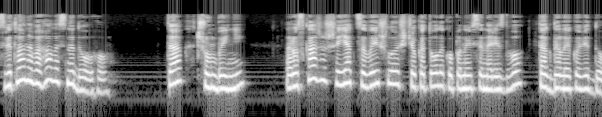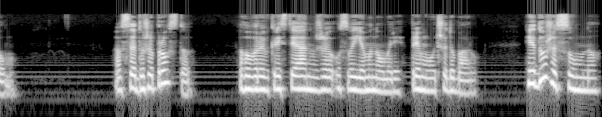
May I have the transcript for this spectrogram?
Світлана вагалась недовго. Так, чом би ні. Розкажеш, як це вийшло, що католик опинився на Різдво так далеко від дому. А все дуже просто, говорив Крістіан вже у своєму номері, прямуючи до бару. І дуже сумно.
